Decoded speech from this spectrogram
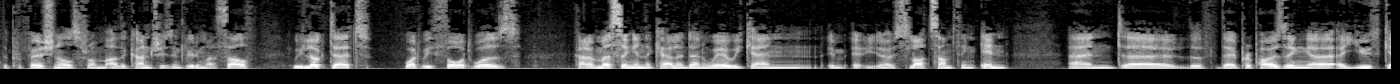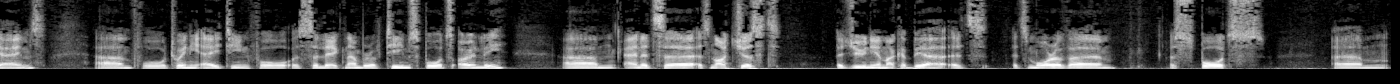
the professionals from other countries, including myself, we looked at what we thought was kind of missing in the calendar and where we can, you know, slot something in and uh, the, they're proposing a, a youth games um, for 2018 for a select number of team sports only, um, and it's uh, it's not just a junior Maccabiah. It's it's more of a a sports um,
